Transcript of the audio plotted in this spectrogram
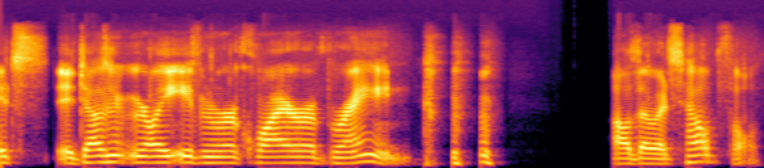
It's it doesn't really even require a brain, although it's helpful.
